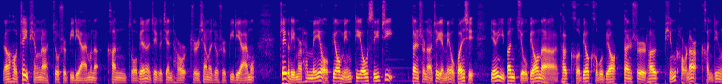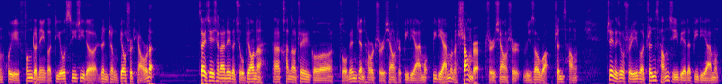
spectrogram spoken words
然后这瓶呢就是 BDM 的，看左边的这个箭头指向的就是 BDM，这个里面它没有标明 DOCG，但是呢这也没有关系，因为一般酒标呢它可标可不标，但是它瓶口那儿肯定会封着那个 DOCG 的认证标识条的。再接下来这个酒标呢，大家看到这个左边箭头指向是 BDM，BDM 的上边指向是 Reserve 珍藏，这个就是一个珍藏级别的 BDM。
